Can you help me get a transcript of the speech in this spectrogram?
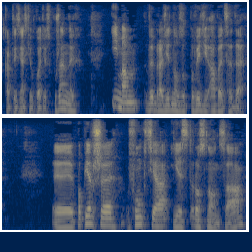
w kartezjańskim układzie współrzędnych i mam wybrać jedną z odpowiedzi a, b, c, d. Y, po pierwsze, funkcja jest rosnąca,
